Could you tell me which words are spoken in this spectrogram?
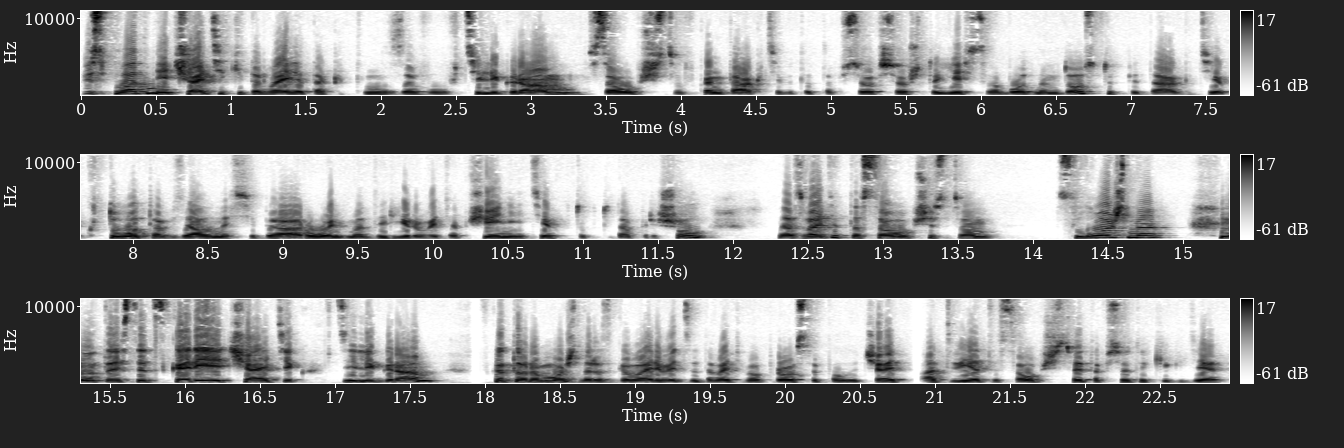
бесплатные чатики, давай я так это назову, в Телеграм, в сообщество ВКонтакте, вот это все, все, что есть в свободном доступе, да, где кто-то взял на себя роль модерировать общение тех, кто туда пришел. Назвать это сообществом сложно, ну, то есть это скорее чатик в Телеграм, котором можно разговаривать, задавать вопросы, получать ответы. Сообщество — это все-таки где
